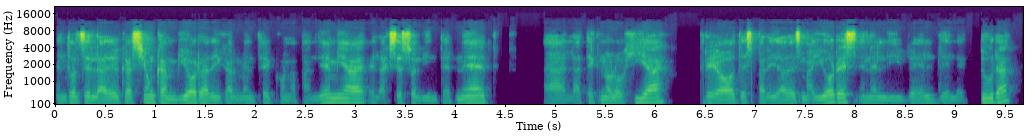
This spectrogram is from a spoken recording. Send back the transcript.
Entonces, la educación cambió radicalmente con la pandemia, el acceso al Internet, la tecnología creó disparidades mayores en el nivel de lectura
